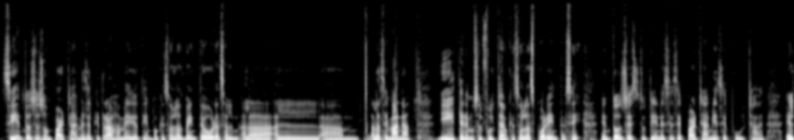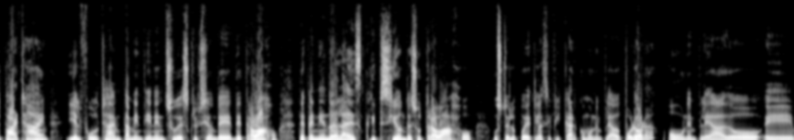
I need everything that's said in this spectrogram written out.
Sí, entonces un part-time es el que trabaja medio tiempo, que son las 20 horas a, la, a la semana. Y tenemos el full-time, que son las 40, ¿sí? Entonces tú tienes ese part-time y ese full-time. El part-time y el full-time también tienen su descripción de, de trabajo. Dependiendo de la descripción de su trabajo, usted lo puede clasificar como un empleado por hora o un empleado eh,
